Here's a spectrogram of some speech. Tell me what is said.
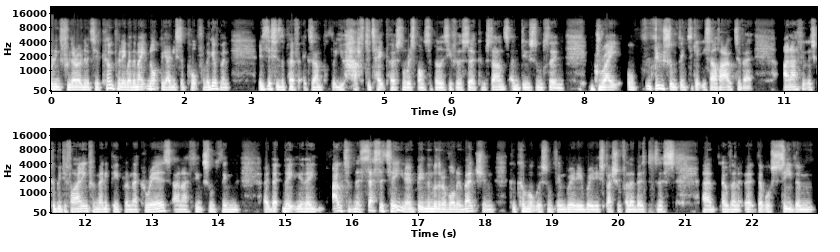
running through their own limited company where there might not be any support from the government is this is the perfect example that you have to take personal responsibility for the circumstance and do something great or do something to get yourself out of it. And i think this could be defining for many people in their careers. And i think something uh, that they, they out of necessity you know being the mother of all invention could come up with something really really special for their business uh, over the, uh, that will see them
